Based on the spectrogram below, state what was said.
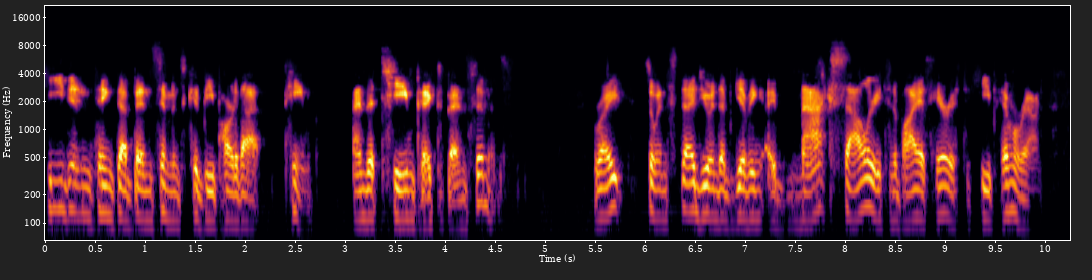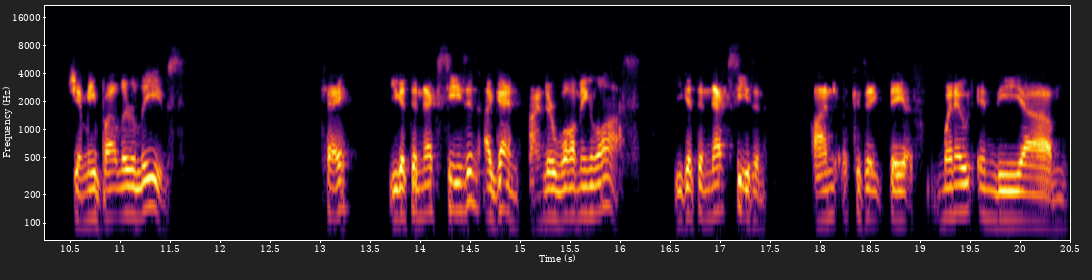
he didn't think that Ben Simmons could be part of that team. And the team picked Ben Simmons, right? So instead, you end up giving a max salary to Tobias Harris to keep him around. Jimmy Butler leaves. Okay. You get the next season, again, underwhelming loss. You get the next season because they, they went out in the um,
